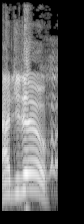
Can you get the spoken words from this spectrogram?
How'd you do?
